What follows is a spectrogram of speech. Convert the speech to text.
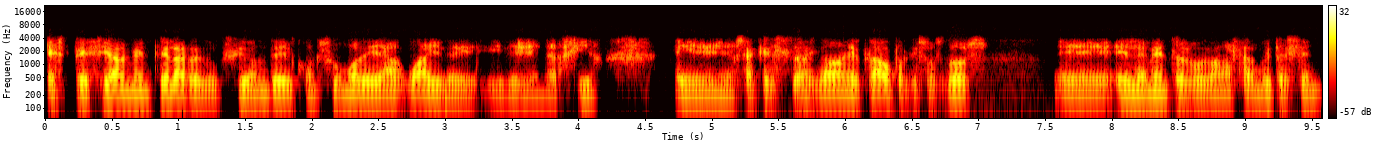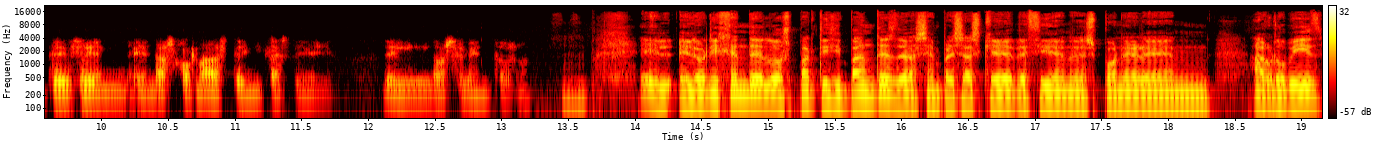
especialmente la reducción del consumo de agua y de, y de energía. Eh, o sea que has dado en el clavo porque esos dos eh, elementos pues, van a estar muy presentes en, las jornadas técnicas de, los eventos. El, el, origen de los participantes, de las empresas que deciden exponer en Agrovid,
